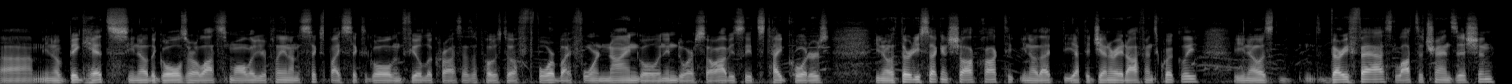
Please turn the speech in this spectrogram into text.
Um, you know, big hits. You know, the goals are a lot smaller. You're playing on a six by six goal in field lacrosse as opposed to a four by four nine goal in indoor. So obviously, it's tight quarters. You know, a 30 second shot clock. To, you know that you have to generate offense quickly. You know, it's very fast. Lots of transition.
